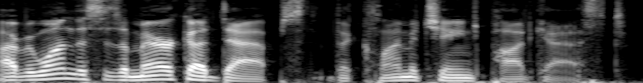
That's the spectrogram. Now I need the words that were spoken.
Hi, everyone. This is America Adapts, the climate change podcast.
